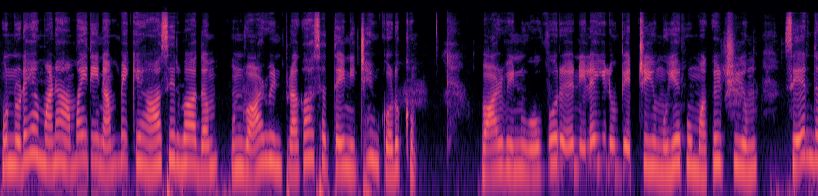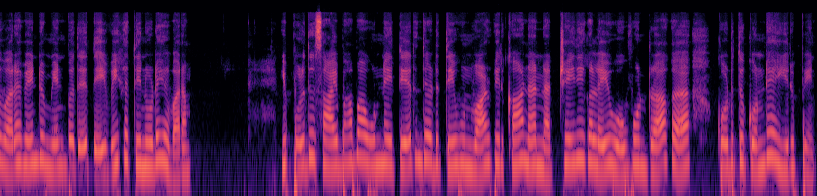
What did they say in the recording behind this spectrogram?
உன்னுடைய மன அமைதி நம்பிக்கை ஆசிர்வாதம் உன் வாழ்வின் பிரகாசத்தை நிச்சயம் கொடுக்கும். வாழ்வின் ஒவ்வொரு நிலையிலும் வெற்றியும் உயர்வும் மகிழ்ச்சியும் சேர்ந்து வர வேண்டும் என்பது தெய்வீகத்தினுடைய வரம். இப்பொழுது சாய்பாபா உன்னை தேர்ந்தெடுத்து உன் வாழ்விற்கான நற்செய்திகளை ஒவ்வொன்றாக கொடுத்து கொண்டே இருப்பேன்.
